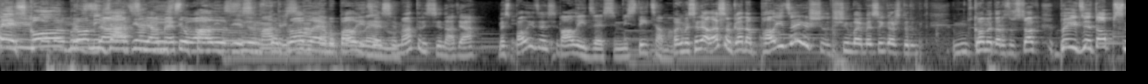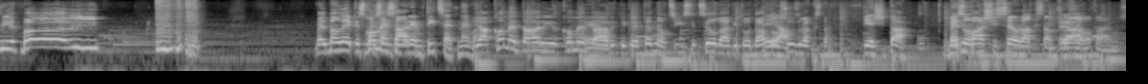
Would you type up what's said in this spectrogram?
Bez kompromizācijām mēs tev palīdzēsim atrisināt problēmu. Palīdzēsim atrisināt, jā. Mēs palīdzēsim. Palīdzēsim, visticamāk. Pagaidām, mēs reāli esam kādam palīdzējuši līdz šim, vai mēs vienkārši tur mums komentāros tur saka, beidziet apsmiet, bāri! Bet man liekas, Komentāriem ticēt nevar. Esam... Jā, komentāri ir komentāri, Jā. tikai te nav īsti cilvēki to dators Jā. uzraksta. Tieši tā. Mēs nu- nu, paši sev rakstām šos Jā. jautājumus.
